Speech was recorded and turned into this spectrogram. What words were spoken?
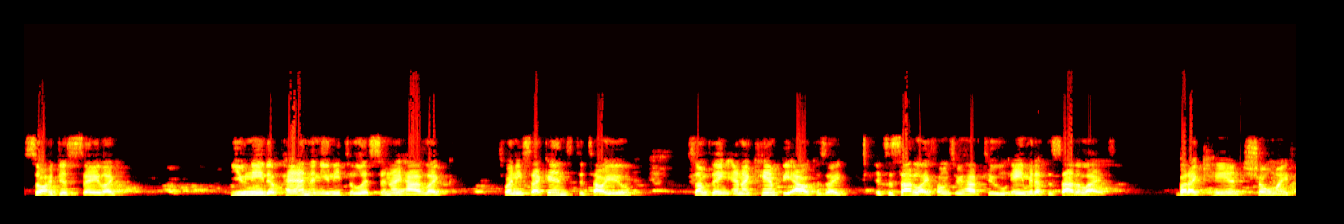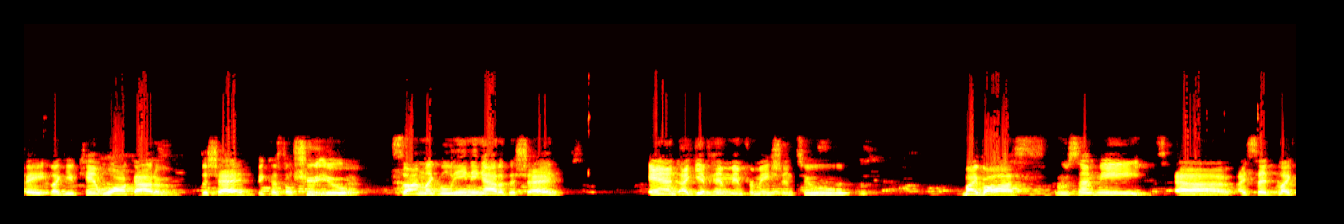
So I just say like, you need a pen and you need to listen. I have like 20 seconds to tell you something, and I can't be out because I it's a satellite phone, so you have to aim it at the satellites. But I can't show my face. Like you can't walk out of the shed because they'll shoot you. So I'm like leaning out of the shed, and I give him information to my boss who sent me, uh, I said, like,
